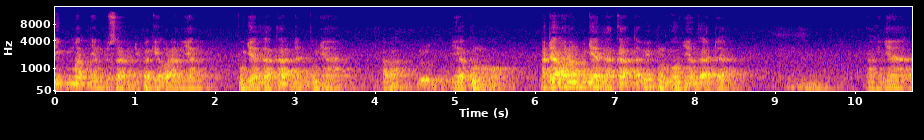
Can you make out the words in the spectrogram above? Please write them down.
nikmat yang besar ini bagi orang yang punya zakat dan punya apa? Ya bulgo. Ada orang punya zakat tapi bulgonya nggak ada. Akhirnya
